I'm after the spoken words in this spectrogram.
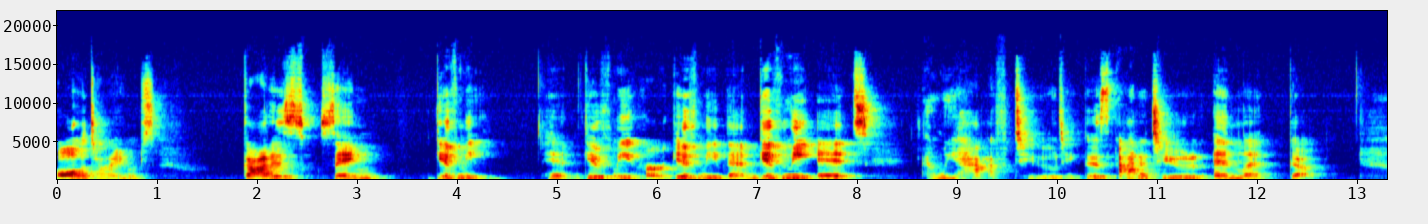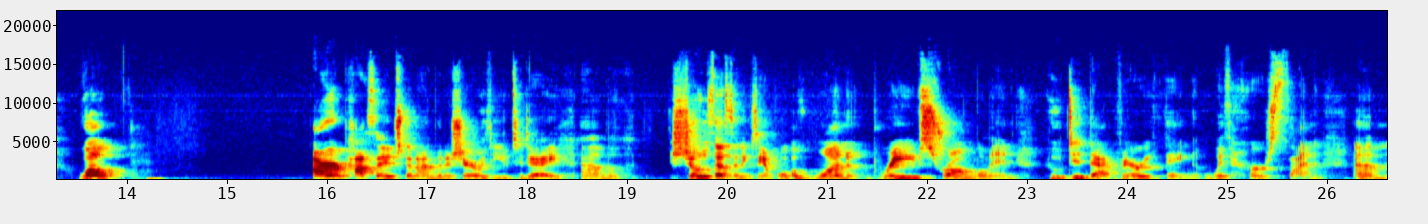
all the times, God is saying, Give me him, give me her, give me them, give me it. And we have to take this attitude and let go. Well, our passage that I'm going to share with you today um, shows us an example of one brave, strong woman who did that very thing with her son. Um,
